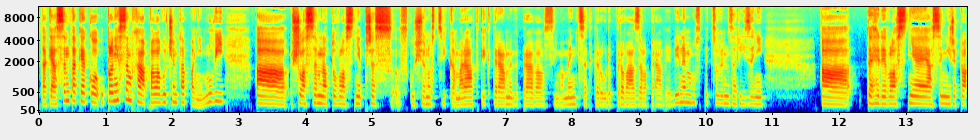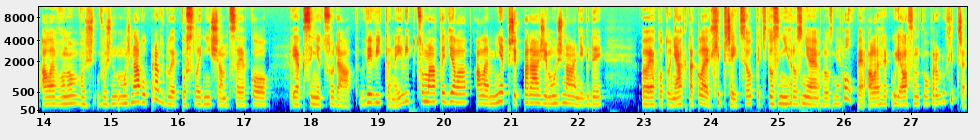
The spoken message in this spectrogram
Tak já jsem tak jako, úplně jsem chápala, o čem ta paní mluví a šla jsem na to vlastně přes zkušenost svý kamarádky, která mi vyprávěla si mamince, kterou doprovázela právě v jiném hospicovém zařízení. A tehdy vlastně já jsem jí řekla, ale ono možná opravdu je poslední šance jako jak si něco dát. Vy víte nejlíp, co máte dělat, ale mně připadá, že možná někdy jako to nějak takhle chytřejc, jo? teď to zní hrozně, hrozně hloupě, ale řek, udělala jsem to opravdu chytře.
